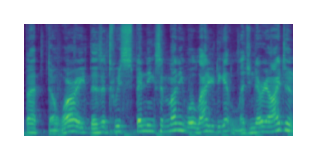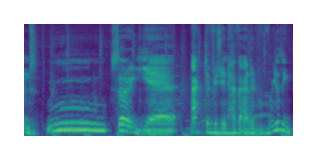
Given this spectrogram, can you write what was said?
but don't worry, there's a twist spending some money will allow you to get legendary items. Ooh. So yeah, Activision have added really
